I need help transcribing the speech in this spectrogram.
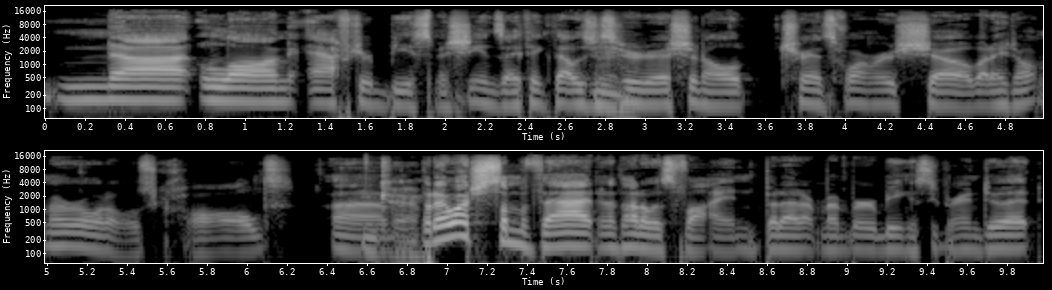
not long after Beast Machines. I think that was just a Hmm. traditional Transformers show, but I don't remember what it was called. Um, Okay. But I watched some of that and I thought it was fine, but I don't remember being super into it.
